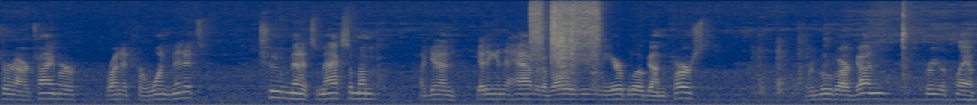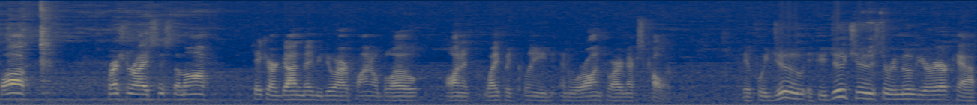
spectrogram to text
turn our timer, run it for one minute, two minutes maximum. Again, getting in the habit of always using the air blow gun first. Remove our gun, trigger clamp off, pressurized system off, take our gun, maybe do our final blow on it, wipe it clean, and we're on to our next color. If we do, if you do choose to remove your air cap,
